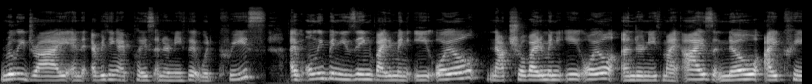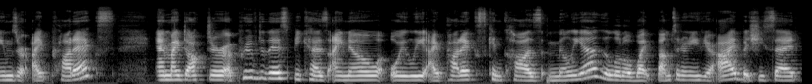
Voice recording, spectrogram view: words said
really dry and everything I place underneath it would crease. I've only been using vitamin E oil, natural vitamin E oil underneath my eyes, no eye creams or eye products. And my doctor approved this because I know oily eye products can cause milia, the little white bumps underneath your eye, but she said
